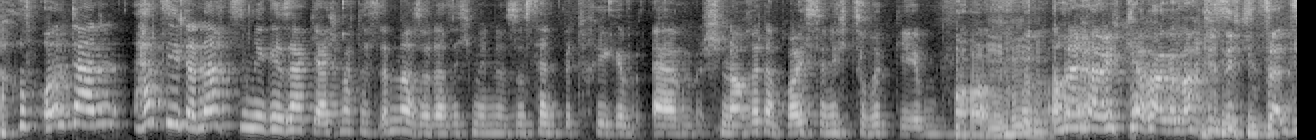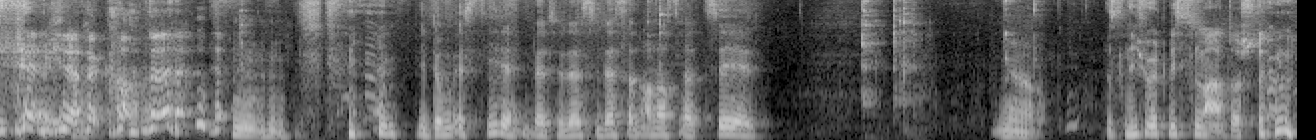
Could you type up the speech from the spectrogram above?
Und dann hat sie danach zu mir gesagt, ja, ich mache das immer so, dass ich mir nur so Centbeträge ähm, schnorre, dann brauche ich sie nicht zurückgeben. Und dann habe ich clever gemacht, dass ich die 20 Cent wieder bekomme. Wie dumm ist die denn bitte, dass sie das dann auch noch so erzählt? Ja. Ist nicht wirklich smart, das stimmt.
